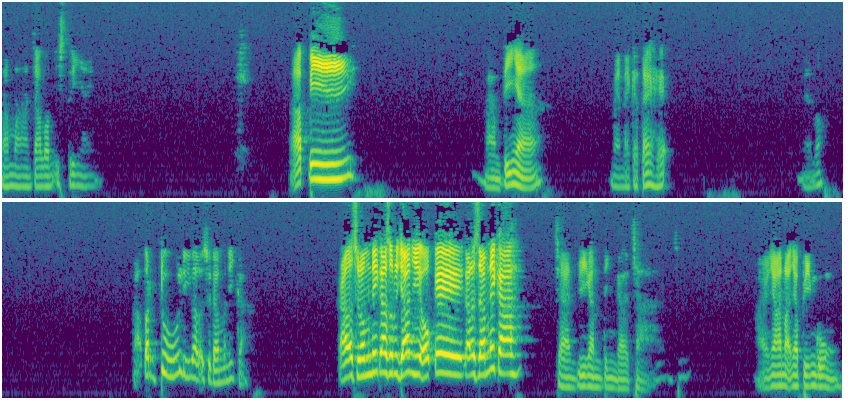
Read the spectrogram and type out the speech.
sama calon istrinya ini. Tapi nantinya menek ketehe. Ya no? Gak peduli kalau sudah menikah. Kalau sudah menikah suruh janji, oke. Okay. Kalau sudah menikah, janji kan tinggal janji. Akhirnya anaknya bingung.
